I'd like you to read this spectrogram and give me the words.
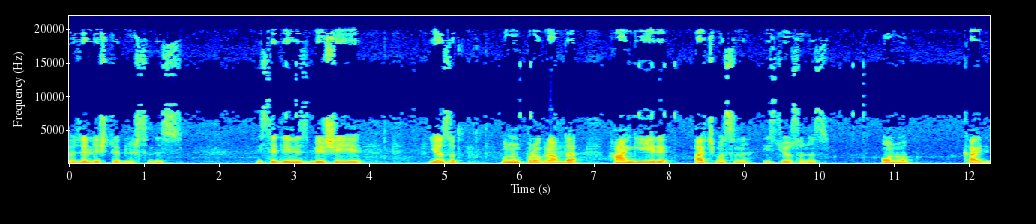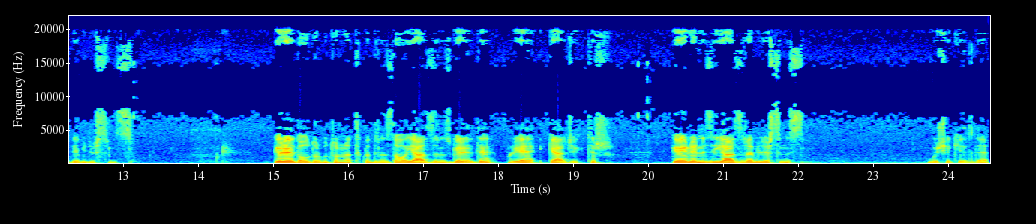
özelleştirebilirsiniz. İstediğiniz bir şeyi yazıp bunun programda hangi yeri açmasını istiyorsanız onu kaydedebilirsiniz. Görev doldur butonuna tıkladığınızda o yazdığınız görev de buraya gelecektir. Görevlerinizi yazdırabilirsiniz. Bu şekilde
